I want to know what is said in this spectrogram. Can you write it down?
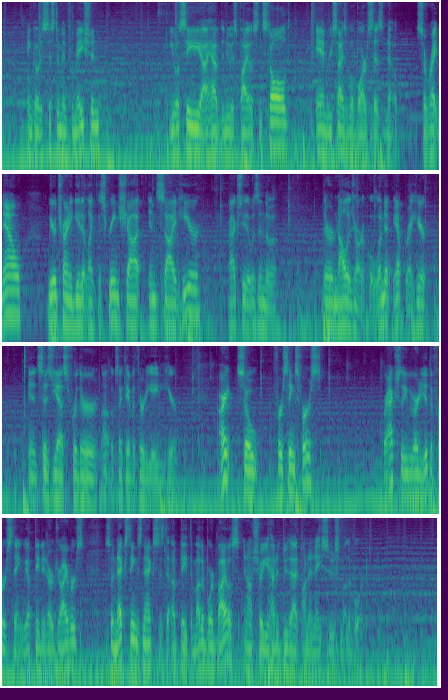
and go to system information, you will see I have the newest BIOS installed and resizable bar says no. So right now we are trying to get it like the screenshot inside here. Actually, that was in the their knowledge article, wasn't it? Yep, right here. And it says yes for their, oh, looks like they have a 3080 here. All right, so first things first, or actually we already did the first thing. We updated our drivers. So next things next is to update the motherboard BIOS, and I'll show you how to do that on an ASUS motherboard.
